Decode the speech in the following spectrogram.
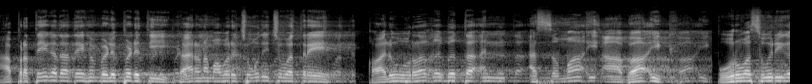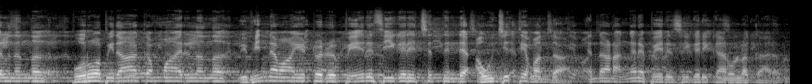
ആ പ്രത്യേകത അദ്ദേഹം വെളിപ്പെടുത്തി. കാരണം അവർ ചോദിച്ചു അത്രേ പൂർവസൂരികൾ അൻ അസ്മാഇ ആബായിക്." പൂർവസൂരികളിൽ നിന്ന് പൂർവപിതാക്കന്മാരിൽ നിന്ന് വിഭിന്നമായിട്ടൊരു പേര് സ്വീകരിച്ചതിന്റെ ഔചിത്യം എന്താ? എന്താണ് അങ്ങനെ പേര് സ്വീകരിക്കാനുള്ള കാരണം?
